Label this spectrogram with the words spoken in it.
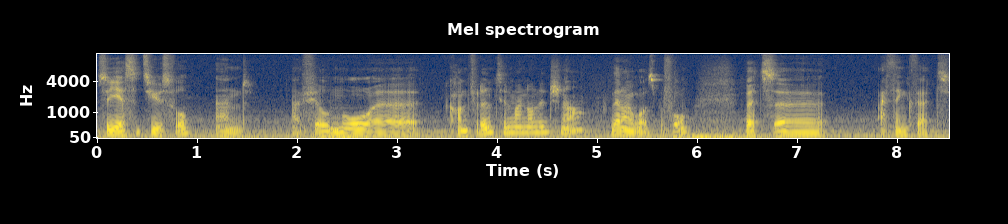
so yes, it's useful, and I feel more uh, confident in my knowledge now than I was before. But uh, I think that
